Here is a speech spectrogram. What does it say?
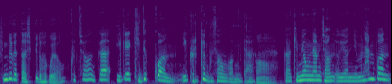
힘들겠다 싶기도 하고요. 그렇죠. 그러니까 이게 기득권이 그렇게 무서운 겁니다. 어. 그러니까 김용남 전 의원님은 한 번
